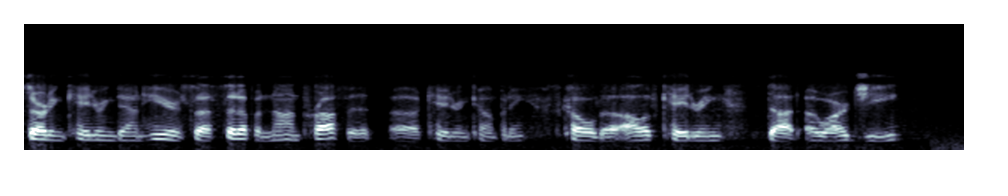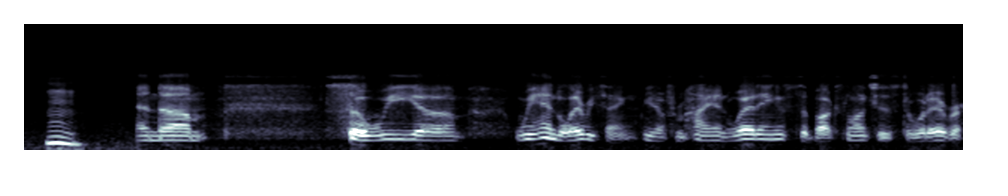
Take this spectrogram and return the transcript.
starting catering down here. So I set up a nonprofit uh, catering company. It's called uh, OliveCatering.org. Hmm. And um, so we uh, we handle everything, you know, from high-end weddings to box lunches to whatever.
